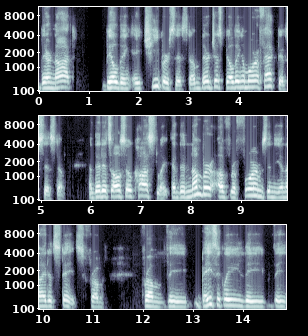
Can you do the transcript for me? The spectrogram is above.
they're not building a cheaper system, they're just building a more effective system. And that it's also costly. And the number of reforms in the United States from, from the basically the, the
